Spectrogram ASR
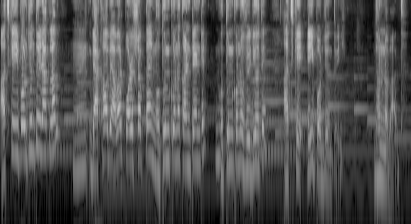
আজকে এই পর্যন্তই রাখলাম। দেখা হবে আবার পরের সপ্তাহে নতুন কোনো কন্টেন্টে নতুন কোনো ভিডিওতে আজকে এই পর্যন্তই। ধন্যবাদ।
